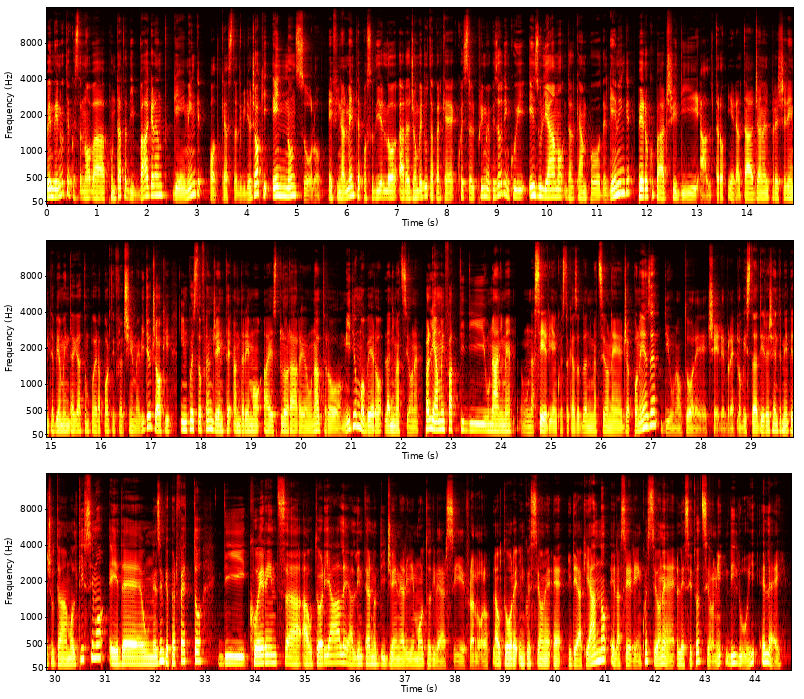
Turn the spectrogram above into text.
Benvenuti a questa nuova puntata di Vagrant Gaming, podcast di videogiochi e non solo. E finalmente posso dirlo a ragion veduta perché questo è il primo episodio in cui esuliamo dal campo del gaming per occuparci di altro. In realtà già nel precedente abbiamo indagato un po' i rapporti fra cinema e videogiochi, in questo frangente andremo a esplorare un altro medium, ovvero l'animazione. Parliamo infatti di un anime, una serie in questo caso d'animazione giapponese, di un autore celebre. L'ho vista di recente, mi è piaciuta piaciuta moltissimo ed è un esempio perfetto di coerenza autoriale all'interno di generi molto diversi fra loro. L'autore in questione è Hideaki Anno e la serie in questione è Le situazioni di lui e lei.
